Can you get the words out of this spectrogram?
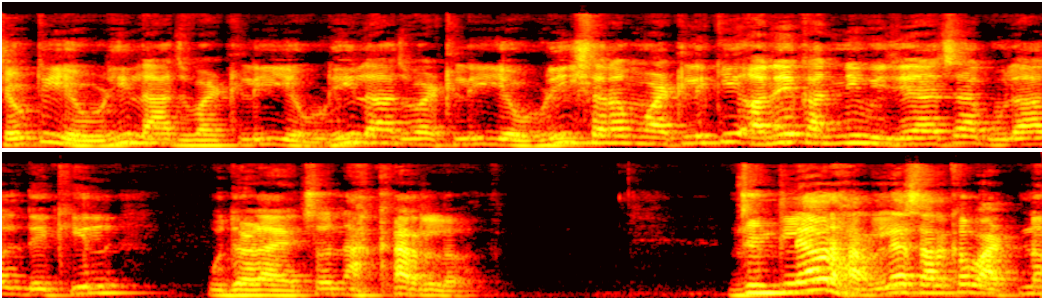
शेवटी एवढी लाज वाटली एवढी लाज वाटली एवढी शरम वाटली की अनेकांनी विजयाचा गुलाल देखील उधळायचं नाकारलं. जिंकल्यावर हरल्यासारखं वाटणं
